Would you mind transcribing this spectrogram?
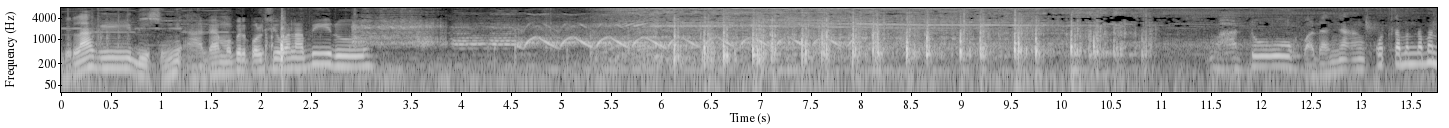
Ambil lagi, di sini ada mobil polisi warna biru. Waduh, pada nyangkut teman-teman.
